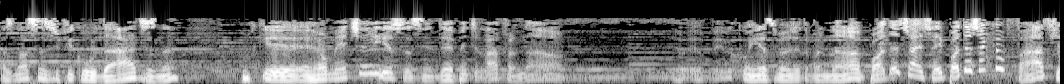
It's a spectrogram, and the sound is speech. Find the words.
as nossas dificuldades, né? Porque realmente é isso, assim, de repente lá fala, não, eu, eu bem me conheço meu jeito. Eu falo, não, pode deixar isso aí, pode deixar que eu faço.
